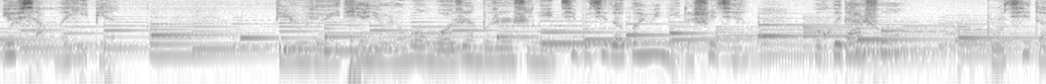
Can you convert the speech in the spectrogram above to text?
又想了一遍。比如有一天有人问我认不认识你，记不记得关于你的事情，我回答说不记得。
